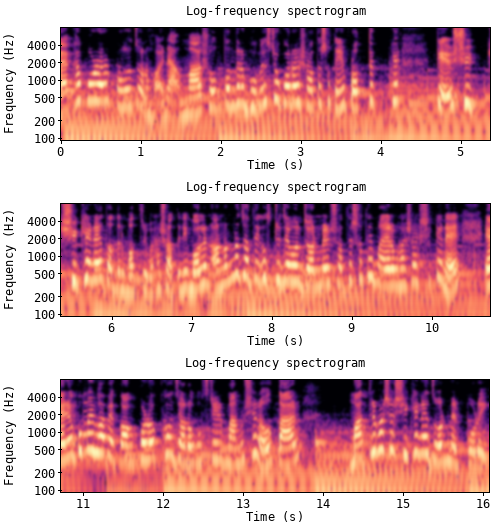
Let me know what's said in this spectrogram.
লেখাপড়ার প্রয়োজন হয় না। মা সন্তানদের ভূমিষ্ঠ করার সাথে সাথে প্রত্যেককে শিখ- নেয় তাদের মাতৃভাষা। তিনি বলেন অন্যান্য জাতিগোষ্ঠী যেমন জন্মের সাথে সাথে মায়ের ভাষা শিখে নেয়, এরকমই ভাবে ককবরক্ষ জনগোষ্ঠীর মানুষেরাও তার মাতৃভাষা শিখে নেয় জন্মের পরেই।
